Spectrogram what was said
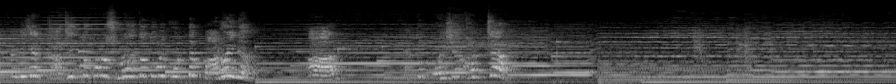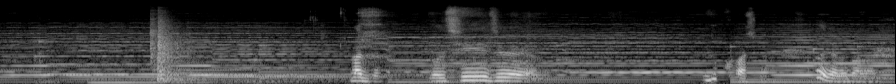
একটা নিজের কাজের তো কোনো সুরাহা তো তুমি করতে পারোই না। আর এত পয়সা খরচা? বাদ বলছি যে দুঃখ না। হয়ে যাবে বাবা।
